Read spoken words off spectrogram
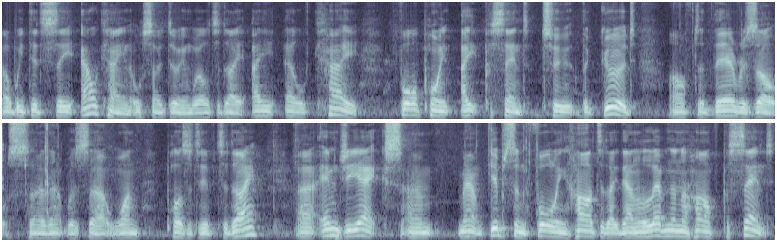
Uh, we did see Alkane also doing well today. ALK 4.8% to the good after their results. So that was uh, one positive today. Uh, MGX, um, Mount Gibson falling hard today, down 11.5%.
